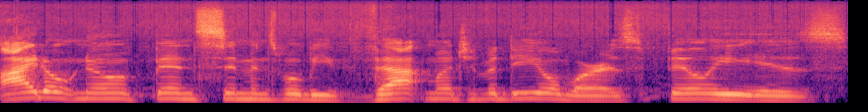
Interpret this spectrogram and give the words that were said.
I don't know if Ben Simmons will be that much of a deal, whereas Philly is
